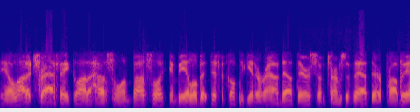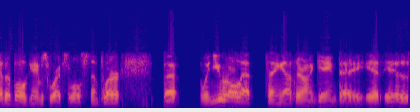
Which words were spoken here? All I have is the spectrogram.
you know, a lot of traffic, a lot of hustle and bustle. It can be a little bit difficult to get around out there. So in terms of that, there are probably other bowl games where it's a little simpler. But when you roll that thing out there on game day, it is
